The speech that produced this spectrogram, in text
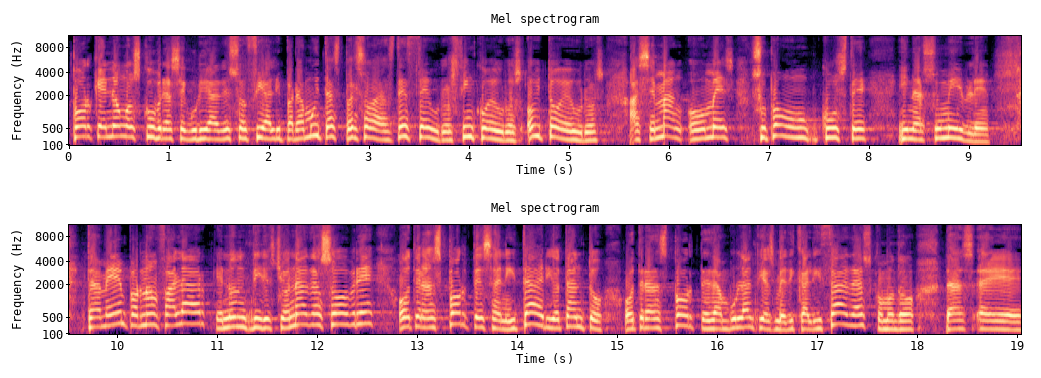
porque non os cubre a Seguridade Social e para moitas persoas 10 euros, 5 euros, 8 euros a semana ou mes supón un custe inasumible. Tamén por non falar que non direxo nada sobre o transporte sanitario, tanto o transporte de ambulancias medicalizadas como do, das eh,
